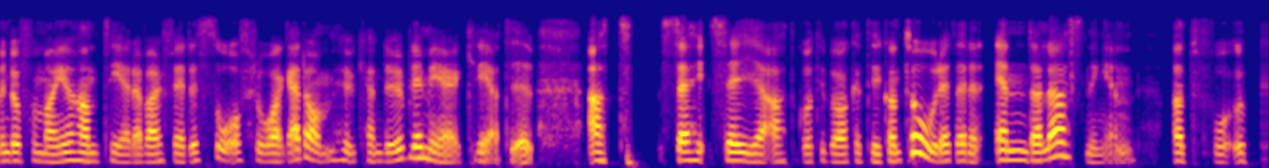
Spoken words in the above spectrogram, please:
men då får man ju hantera varför är det så? Fråga dem, hur kan du bli mer kreativ? Att säga att gå tillbaka till kontoret är den enda lösningen att få upp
